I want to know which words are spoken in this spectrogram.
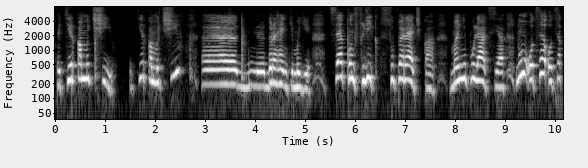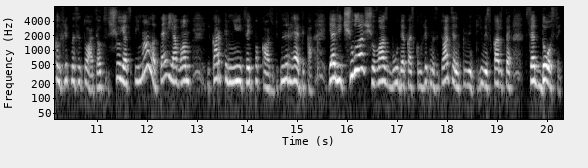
П'ятірка мечів. П'ятірка мечів, дорогенькі мої, це конфлікт, суперечка, маніпуляція. Ну, оце, оця конфліктна ситуація. От що я спіймала, те я вам і карти мені це й показують. Енергетика. Я відчула, що у вас буде якась конфліктна ситуація, в якій ви скажете, все досить.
